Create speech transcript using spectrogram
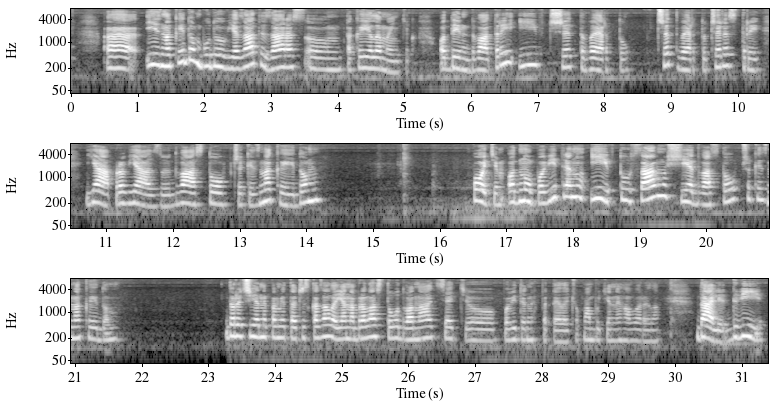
е, І з накидом буду в'язати зараз е, такий елементик. Один, два, три і в четверту. В четверту через три я пров'язую два стовпчики з накидом. Потім одну повітряну і в ту саму ще два стовпчики з накидом. До речі, я не пам'ятаю, чи сказала, я набрала 112 повітряних петелечок, мабуть, я не говорила. Далі дві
